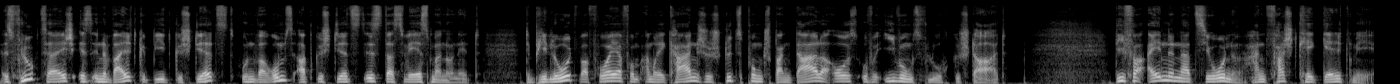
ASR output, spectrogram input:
Das Flugzeug ist in ein Waldgebiet gestürzt und warum's abgestürzt ist, das weiß man noch nicht. Der Pilot war vorher vom amerikanischen Stützpunkt Spangdale aus auf einen Übungsflug gestartet. Die Vereinten Nationen haben fast kein Geld mehr.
